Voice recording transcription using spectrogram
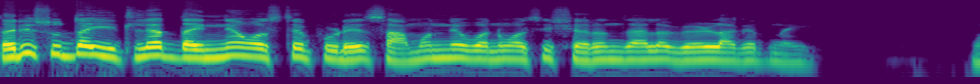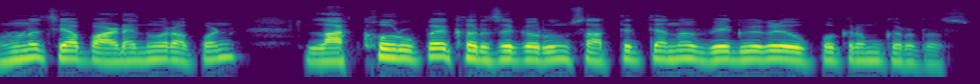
तरीसुद्धा इथल्या दैन्यावस्थेपुढे सामान्य वनवासी शरण जायला वेळ लागत नाही. म्हणूनच या पाड्यांवर आपण लाखो रुपये खर्च करून सातत्यानं वेगवेगळे उपक्रम करत असतो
